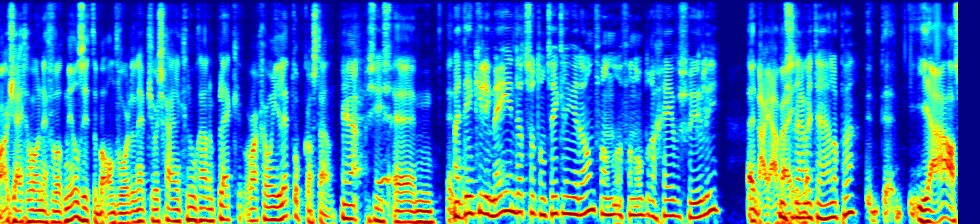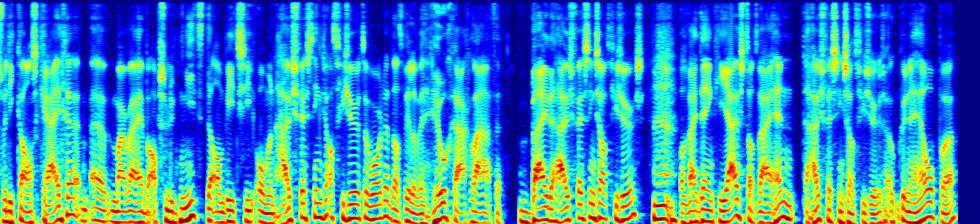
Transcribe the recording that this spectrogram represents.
Maar als jij gewoon even wat mail zit te beantwoorden, dan heb je waarschijnlijk genoeg aan een plek waar gewoon je laptop kan staan. ja, precies. Ehm, Maar denken jullie mee in dat soort ontwikkelingen dan van, van opdrachtgevers van jullie? eh, nou ja, Om ze daarbij te helpen? Ja, als we die kans krijgen. Eh, maar wij hebben absoluut niet de ambitie om een huisvestingsadviseur te worden. Dat willen we heel graag laten bij de huisvestingsadviseurs. Ja. Want wij denken juist dat wij hen, de huisvestingsadviseurs, ook kunnen helpen.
